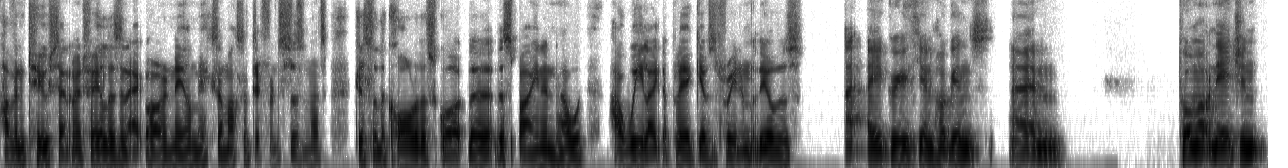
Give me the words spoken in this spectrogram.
having two centre midfielders and Ekwah and Neil makes a massive difference, doesn't it? Just for the core of the squad, the the spine, and how how we like to play it gives freedom to the others. I, I agree with you Huggins. Um, talking about an agent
